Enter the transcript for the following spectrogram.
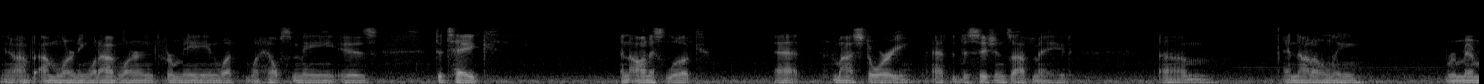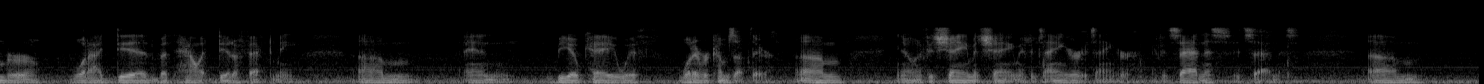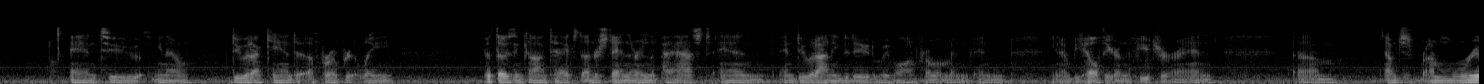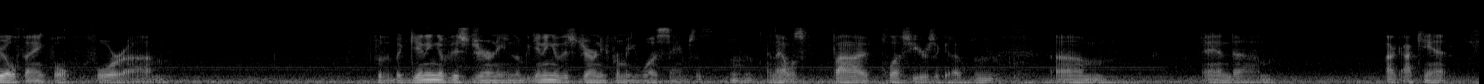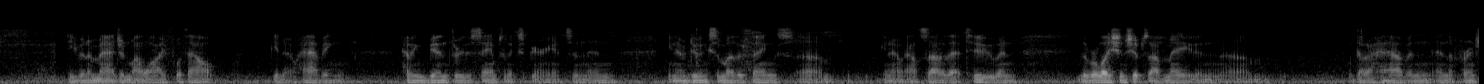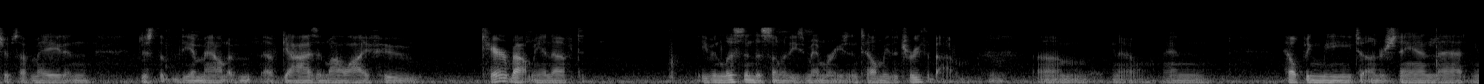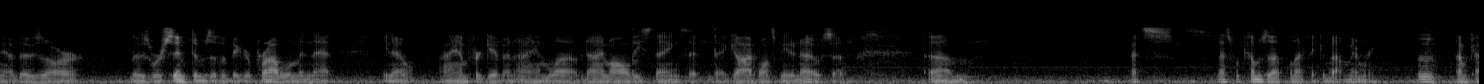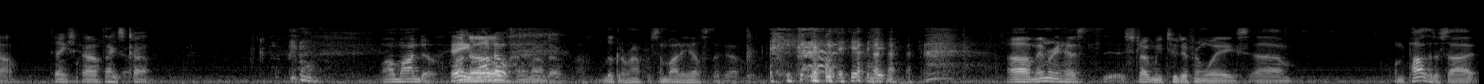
you know I've, I'm learning what I've learned for me, and what what helps me is to take an honest look at my story, at the decisions I've made, um, and not only remember what I did, but how it did affect me, um, and be okay with whatever comes up there. Um, you know, if it's shame, it's shame. If it's anger, it's anger. If it's sadness, it's sadness. Um, and to you know do what I can to appropriately put those in context, understand they're in the past, and and do what I need to do to move on from them, and and you know be healthier in the future. And um, I'm just I'm real thankful for um, for the beginning of this journey. And the beginning of this journey for me was Samson, Mhm. and that was five plus years ago. Mm. Um, and um, I, I can't even imagine my life without, you know, having having been through the Samson experience, and then, you know, doing some other things, um, you know, outside of that too, and the relationships I've made and um, that I have, and, and the friendships I've made, and just the, the amount of, of guys in my life who care about me enough to even listen to some of these memories and tell me the truth about them Mm. um, you know, and helping me to understand that you know those are those were symptoms of a bigger problem, and that you know I am forgiven, I am loved, I am all these things that that God wants me to know. So um, that's that's what comes up when I think about memory. Mm. I'm Kyle. Thanks, Kyle. Thanks, Kyle. Armando. Hey, Mondo. Mondo. Armando. I was looking around for somebody else to go. uh, memory has struck me two different ways. Um, on the positive side,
